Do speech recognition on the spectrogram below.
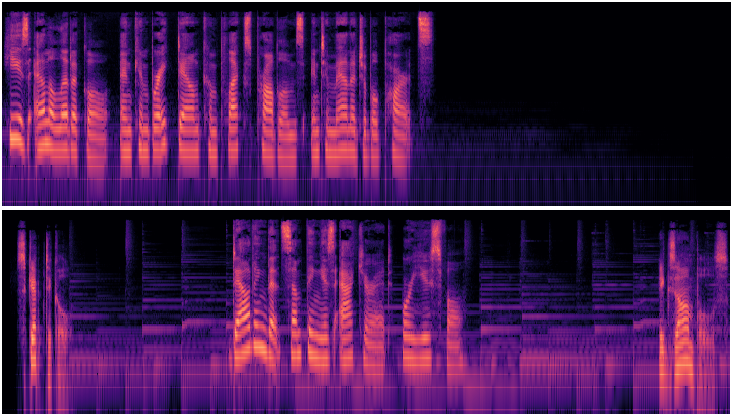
He is analytical and can break down complex problems into manageable parts. Skeptical. Doubting that something is accurate or useful. Examples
